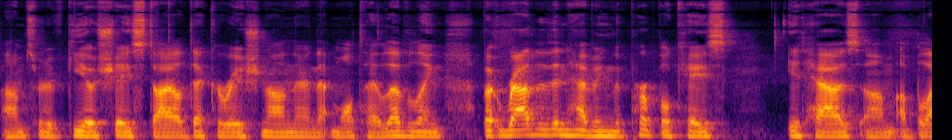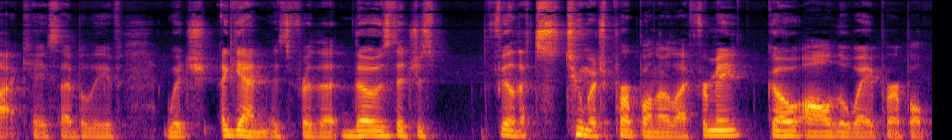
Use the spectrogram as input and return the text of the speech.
um, sort of guilloche style decoration on there and that multi-leveling. But rather than having the purple case, it has um, a black case, I believe, which again is for the those that just feel that's too much purple in their life. For me, go all the way purple.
